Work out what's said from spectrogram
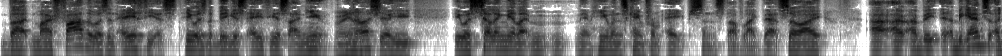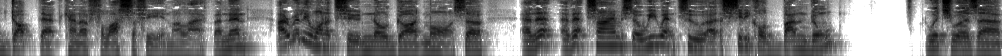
But my father was an atheist. He was the biggest atheist I knew. You know, so he he was telling me like m- m- humans came from apes and stuff like that. So I I, I, be, I began to adopt that kind of philosophy in my life. And then I really wanted to know God more. So at that at that time, so we went to a city called Bandung, which was uh,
